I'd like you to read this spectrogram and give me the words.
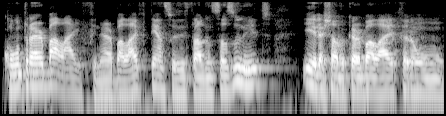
contra a Herbalife, né? A Herbalife tem ações listadas nos Estados Unidos e ele achava que a Herbalife era um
